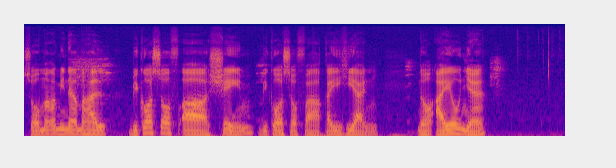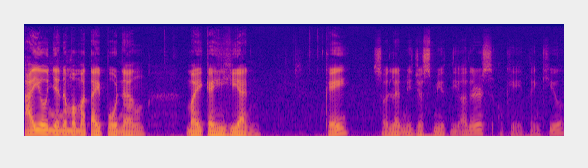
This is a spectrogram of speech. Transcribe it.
So mga minamahal, because of uh, shame, because of uh, kahihiyan, no, ayaw niya, ayaw niya na mamatay po ng may kahihiyan. Okay? So let me just mute the others. Okay, thank you.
